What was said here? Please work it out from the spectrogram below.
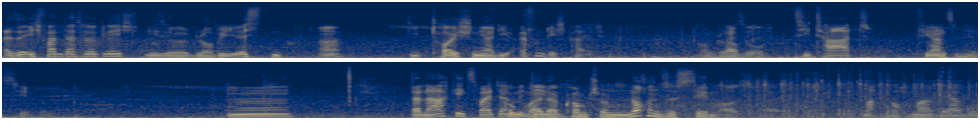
Also ich fand das wirklich, diese Lobbyisten, ja, die täuschen ja die Öffentlichkeit. Unglaublich. Also Zitat Finanzministerium. Mm, Danach ging es weiter Guck mit mal, da dem... kommt schon noch ein Systemausfall. Mach nochmal Werbung.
